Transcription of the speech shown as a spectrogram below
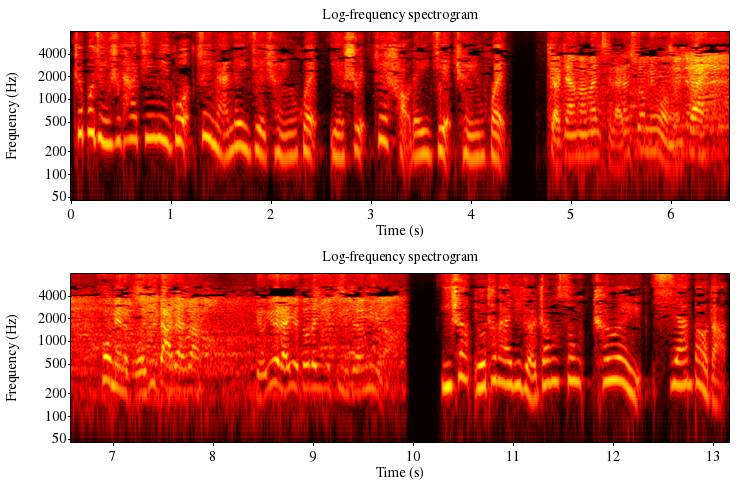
这不仅是他经历过最难的一届全运会，也是最好的一届全运会。”小将慢慢起来，那说明我们在后面的国际大战上有越来越多的一个竞争力了。以上由特派记者张松、车瑞宇西安报道。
